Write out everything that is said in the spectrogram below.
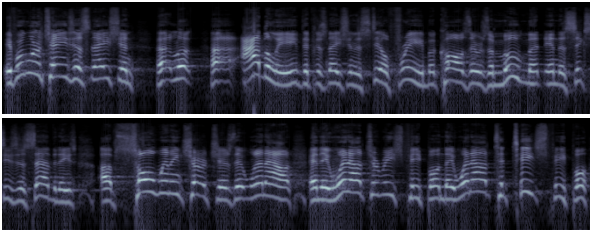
If we're going to change this nation, uh, look, uh, I believe that this nation is still free because there was a movement in the 60s and 70s of soul winning churches that went out and they went out to reach people and they went out to teach people.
